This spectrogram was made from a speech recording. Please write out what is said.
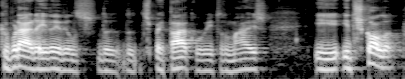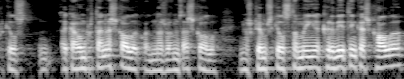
quebrar a ideia deles de, de- de espetáculo e tudo mais. E, e de escola, porque eles acabam por estar na escola, quando nós vamos à escola. E nós queremos que eles também acreditem que a escola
